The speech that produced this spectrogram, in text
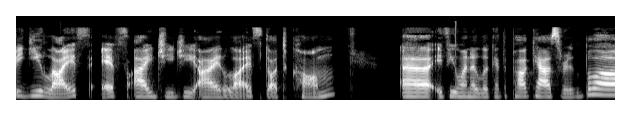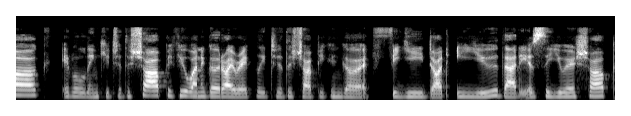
Figgi Life, F I G G I life.com. Uh, if you want to look at the podcast or the blog, it will link you to the shop. If you want to go directly to the shop, you can go at figgi.eu. That is the US shop.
